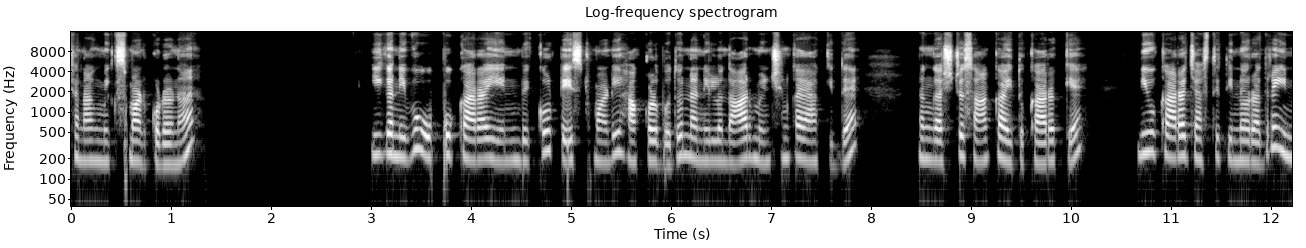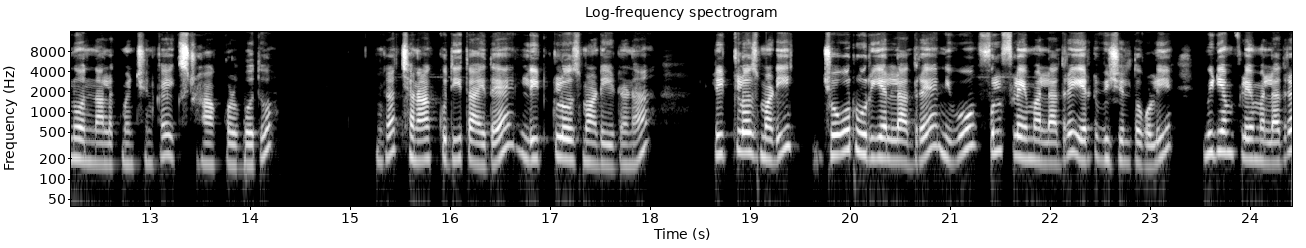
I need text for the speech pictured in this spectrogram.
ಚೆನ್ನಾಗಿ ಮಿಕ್ಸ್ ಮಾಡಿಕೊಡೋಣ. ಈಗ ನೀವು ಉಪ್ಪು, ಖಾರ ಏನು ಬೇಕು ಟೇಸ್ಟ್ ಮಾಡಿ ಹಾಕ್ಕೊಳ್ಬೋದು ನಾನು ಇಲ್ಲೊಂದು ಆರು ಮೆಣಸಿನ್ಕಾಯಿ ಹಾಕಿದ್ದೆ. ನಂಗೆ ಅಷ್ಟು ಸಾಕಾಯಿತು ಖಾರಕ್ಕೆ. ನೀವು ಖಾರ ಜಾಸ್ತಿ ತಿನ್ನೋರಾದರೆ ಇನ್ನೂ ಒಂದು ನಾಲ್ಕು ಮೆಣಸಿನ್ಕಾಯಿ ಎಕ್ಸ್ಟ್ರಾ ಹಾಕ್ಕೊಳ್ಬೋದು ಈಗ ಚೆನ್ನಾಗಿ ಕುದೀತಾ ಇದೆ. ಲಿಡ್ ಕ್ಲೋಸ್ ಮಾಡಿ ಇಡೋಣ. ಲಿಡ್ ಕ್ಲೋಸ್ ಮಾಡಿ ಜೋರು ಉರಿಯಲ್ಲಾದರೆ ನೀವು ಫುಲ್ ಫ್ಲೇಮಲ್ಲಾದರೆ ಎರಡು ವಿಜಿಲ್ ತಗೊಳ್ಳಿ. ಮೀಡಿಯಂ ಫ್ಲೇಮಲ್ಲಾದರೆ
